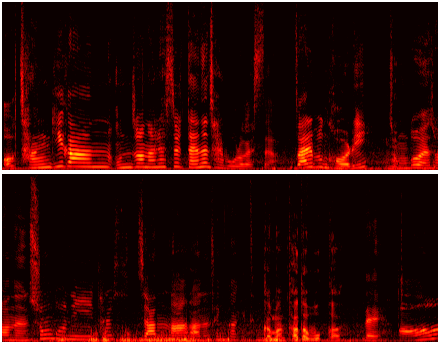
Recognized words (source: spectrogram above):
어, 장기간 운전을 했을 때는 잘 모르겠어요. 짧은 거리 정도에서는 충분히 탈 수 있지 않나라는 생각이 듭니다. 잠깐만 닫아볼까? 네. 아,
